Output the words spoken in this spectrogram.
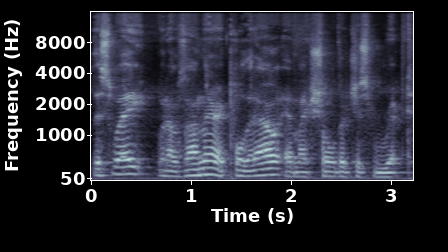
this way when I was on there. I pulled it out, and my shoulder just ripped.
